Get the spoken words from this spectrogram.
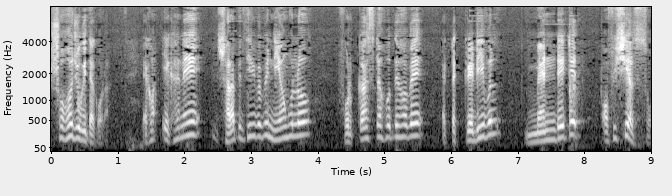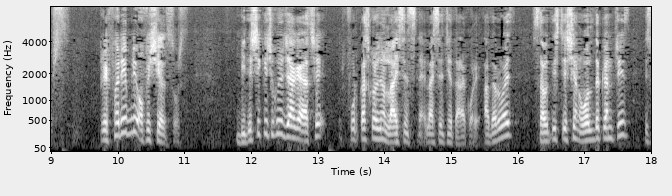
সহযোগিতা করা। এখন এখানে সারা পৃথিবীব্যাপী নিয়ম হলো ফোরকাস্টটা হতে হবে একটা credible mandated official source preferably official source বিদেশে কিছু কিছু জায়গায় আছে ফোরকাস্ট করার জন্য লাইসেন্স নেয় লাইসেন্স নিয়ে তারা করে। Otherwise south east Asian all the countries is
